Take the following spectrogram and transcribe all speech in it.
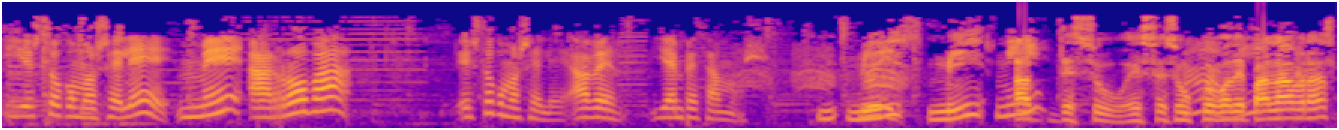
¿Y esto cómo se lee? Me arroba... ¿Esto cómo se lee? A ver, ya empezamos. Me, me Me. at the zoo. Ese es un Ah, juego de palabras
